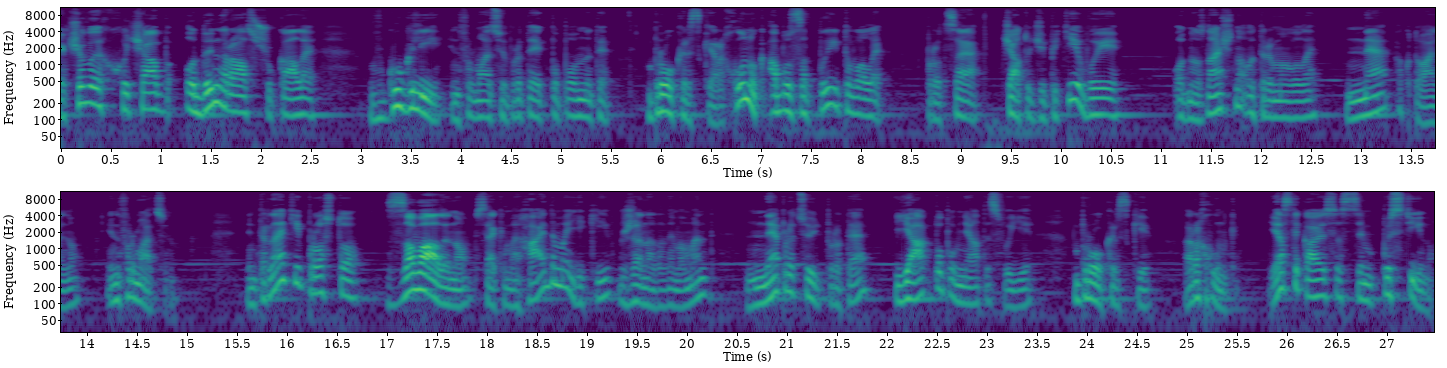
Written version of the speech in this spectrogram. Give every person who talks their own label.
Speaker 1: Якщо ви хоча б один раз шукали в Гуглі інформацію про те, як поповнити брокерський рахунок, або запитували про це чату GPT, ви однозначно отримували неактуальну інформацію. В інтернеті просто завалено всякими гайдами, які вже на даний момент не працюють про те, як поповняти свої брокерські рахунки. Я стикаюся з цим постійно.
